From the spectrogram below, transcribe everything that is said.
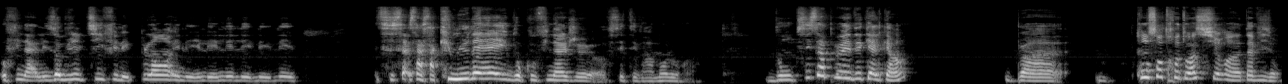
au final les objectifs et les plans et les les les les, les, ça, ça s'accumulait. Donc au final je c'était vraiment l'horreur. Donc si ça peut aider quelqu'un ben concentre-toi sur euh, ta vision.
